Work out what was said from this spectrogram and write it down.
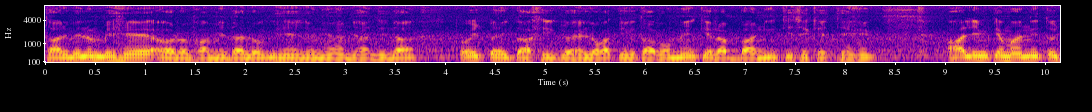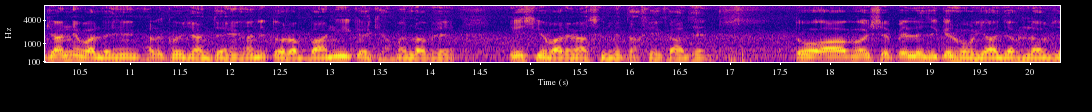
طالب علم بھی ہے اور فامدہ لوگ بھی ہیں جو نیان جہاں تو اس پر ایک تحقیق جو ہے لغت کی کتابوں میں کہ ربانی کسے کہتے ہیں؟ عالم کے معنی تو جاننے والے ہیں، ہر کوئی جانتے ہیں ہاں جی تو ربانی کا کیا مطلب ہے؟ اس کے بارے میں اصل میں تحقیقات ہے تو آپ اس سے پہلے ذکر ہو گیا جب لفظ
